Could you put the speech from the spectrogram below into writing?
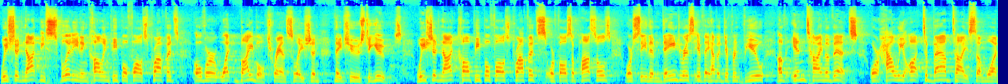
We should not be splitting and calling people false prophets over what Bible translation they choose to use. We should not call people false prophets or false apostles or see them dangerous if they have a different view of end time events or how we ought to baptize someone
